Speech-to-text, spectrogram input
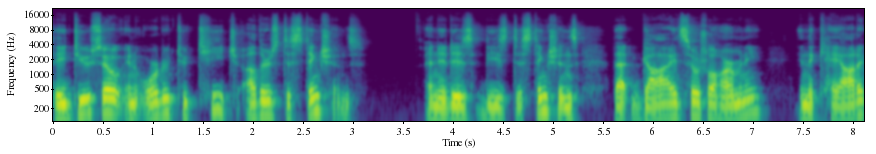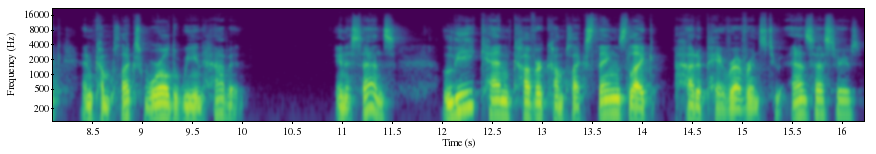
they do so in order to teach others distinctions, and it is these distinctions that guide social harmony in the chaotic and complex world we inhabit. In a sense, Li can cover complex things like how to pay reverence to ancestors,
